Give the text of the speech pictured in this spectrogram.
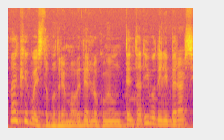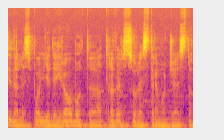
Anche questo potremmo vederlo come un tentativo di liberarsi dalle spoglie dei robot attraverso l'estremo gesto.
